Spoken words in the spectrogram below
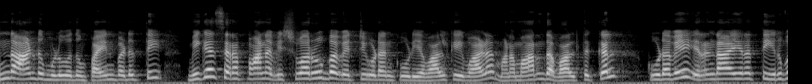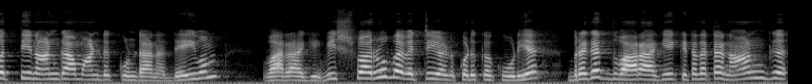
இந்த ஆண்டு முழுவதும் பயன்படுத்தி மிக சிறப்பான விஸ்வரூப வெற்றியுடன் கூடிய வாழ்க்கை வாழ மனமார்ந்த வாழ்த்துக்கள். கூடவே இரண்டாயிரத்தி இருபத்தி நான்காம் ஆண்டுக்கு உண்டான தெய்வம் வாராகி. விஸ்வரூப வெற்றி கொடுக்கக்கூடிய பிரகத் வாராகி கிட்டத்தட்ட நான்கு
